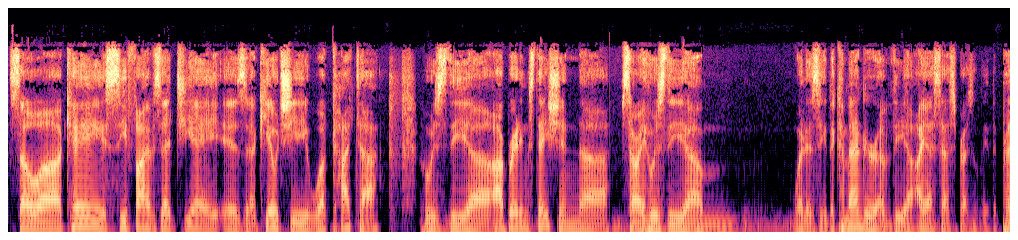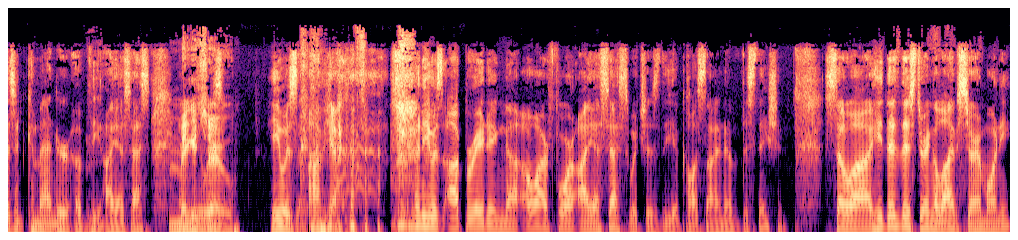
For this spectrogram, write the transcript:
So uh, KC5ZTA is uh, Koichi Wakata, who is the uh, operating station. Uh, sorry, who is the um, what is he? The commander of the uh, ISS presently, the present commander of the ISS. Make it show. He was, um, yeah, and he was operating uh, OR4 ISS, which is the uh, call sign of the station. So uh, he did this during a live ceremony,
